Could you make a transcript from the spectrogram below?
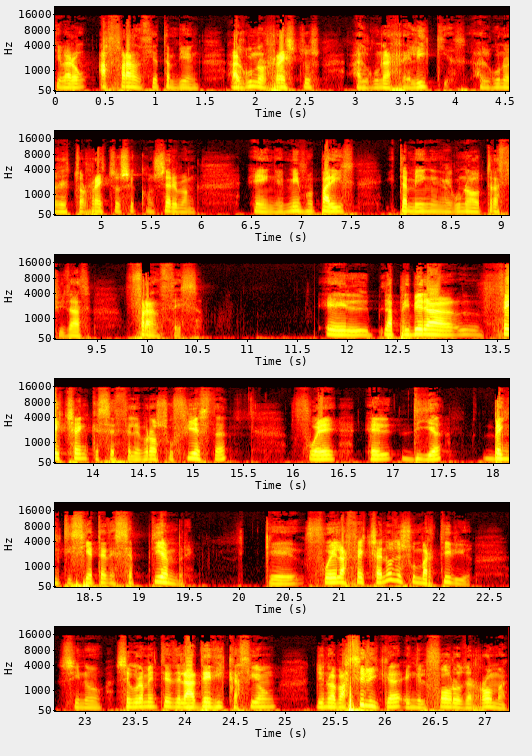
llevaron a Francia también algunos restos, algunas reliquias. Algunos de estos restos se conservan en el mismo París y también en alguna otra ciudad francesa. la primera fecha en que se celebró su fiesta fue el día 27 de septiembre, que fue la fecha no de su martirio, sino seguramente de la dedicación de una basílica en el foro de Roma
